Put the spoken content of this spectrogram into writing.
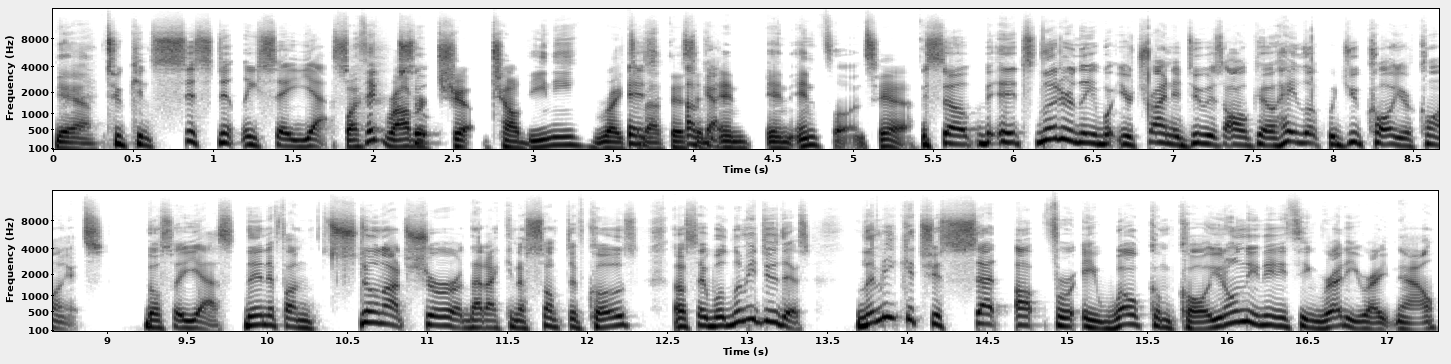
Yeah. to consistently say yes. Well, I think Robert Ch- Cialdini writes Is- about this in- okay. in, in Influence. Yeah. So it's literally what you're trying to do is I'll go, hey, look, would you call your clients? They'll say yes. Then if I'm still not sure that I can assumptive close, I'll say, well, let me do this. Let me get you set up for a welcome call. You don't need anything ready right now,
